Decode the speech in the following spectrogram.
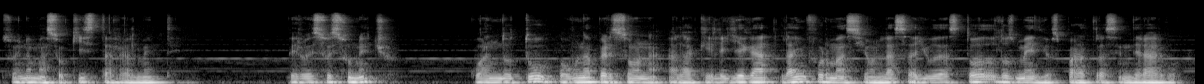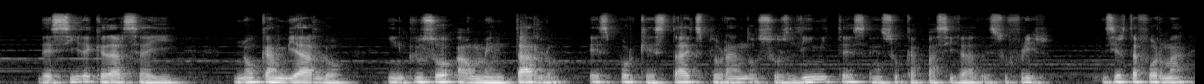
Suena masoquista realmente, pero eso es un hecho. Cuando tú o una persona a la que le llega la información, las ayudas, todos los medios para trascender algo, decide quedarse ahí, no cambiarlo, incluso aumentarlo, es porque está explorando sus límites en su capacidad de sufrir. En cierta forma,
